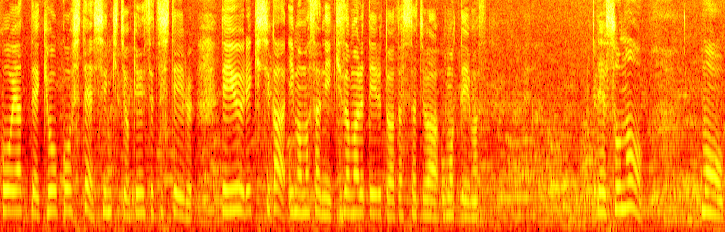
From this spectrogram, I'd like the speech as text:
こうやって強行して新基地を建設しているっていう歴史が今まさに刻まれていると私たちは思っていますでそのもう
